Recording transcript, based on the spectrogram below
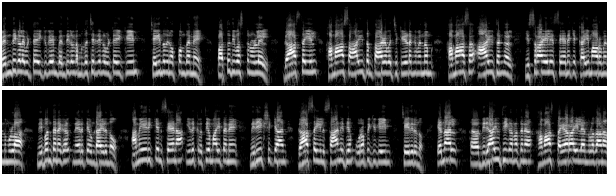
ബന്ദികളെ വിട്ടയക്കുകയും ബന്ദികളുടെ മൃതശരീരങ്ങൾ വിട്ടയക്കുകയും ചെയ്യുന്നതിനൊപ്പം തന്നെ പത്ത് ദിവസത്തിനുള്ളിൽ ഗാസയിൽ ഹമാസ് ആയുധം താഴെ വെച്ച് കീഴടങ്ങുമെന്നും ഹമാസ് ആയുധങ്ങൾ ഇസ്രായേലി സേനയ്ക്ക് കൈമാറുമെന്നുമുള്ള നിബന്ധനകൾ നേരത്തെ ഉണ്ടായിരുന്നു. അമേരിക്കൻ സേന ഇത് കൃത്യമായി തന്നെ നിരീക്ഷിക്കാൻ ഗാസയിൽ സാന്നിധ്യം ഉറപ്പിക്കുകയും ചെയ്തിരുന്നു. എന്നാൽ നിരായുധീകരണത്തിന് ഹമാസ് തയ്യാറായില്ല എന്നുള്ളതാണ്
